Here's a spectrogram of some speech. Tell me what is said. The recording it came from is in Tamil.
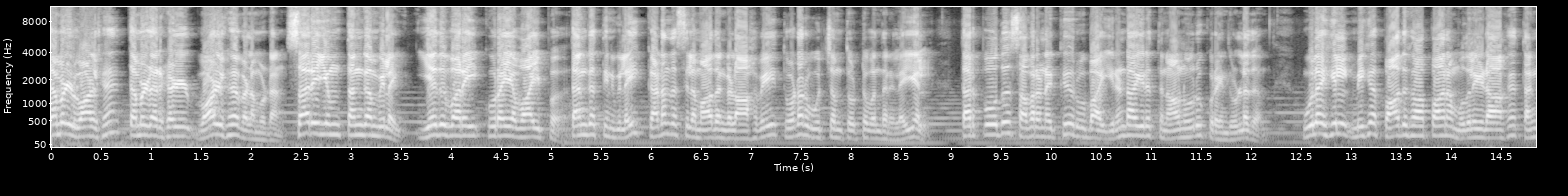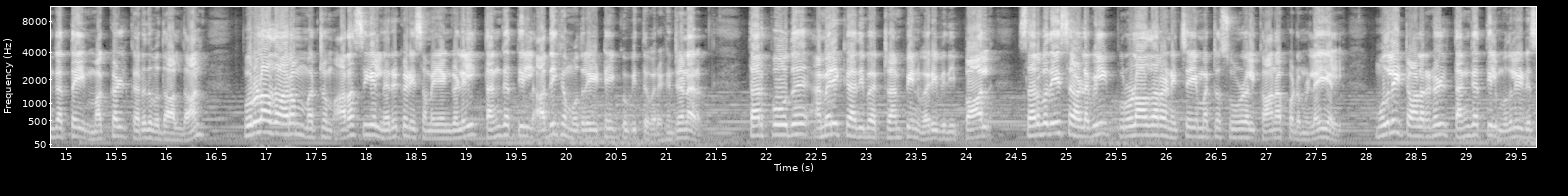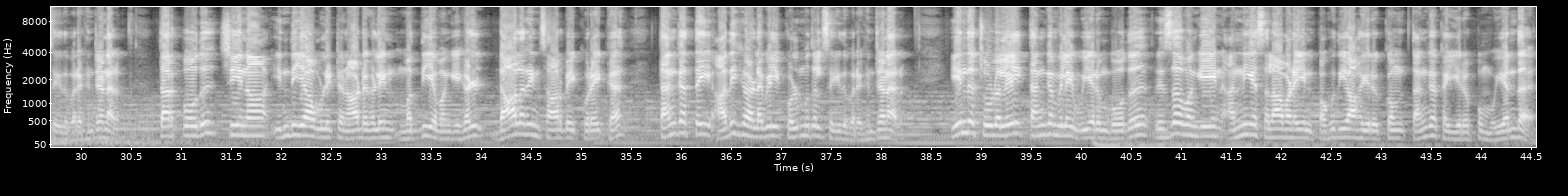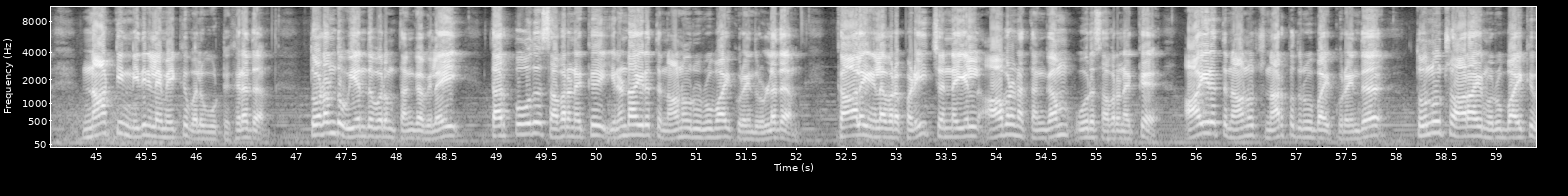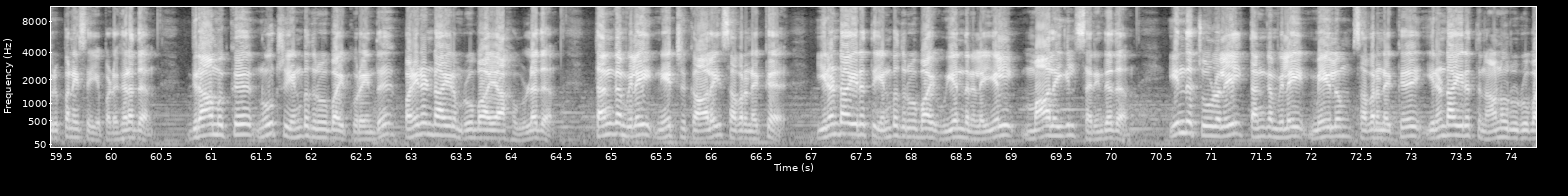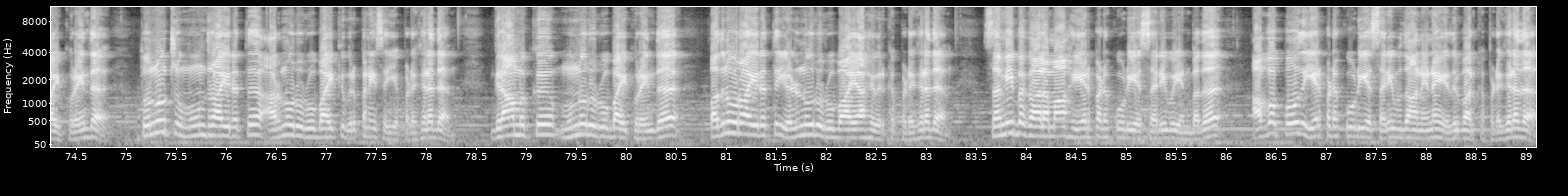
தமிழ் வாழ்க தமிழர்கள் வாழ்க வளமுடன். சரியும் தங்கம் விலை எதுவரை குறைய வாய்ப்பு? தங்கத்தின் விலை கடந்த சில மாதங்களாகவே தொடர் உச்சம் தொட்டு வந்த நிலையில் தற்போது சவரனுக்கு ரூபாய் இரண்டாயிரத்து நானூறு குறைந்துள்ளது. உலகில் மிக பாதுகாப்பான முதலீடாக தங்கத்தை மக்கள் கருதுவதால் தான் பொருளாதாரம் மற்றும் அரசியல் நெருக்கடி சமயங்களில் தங்கத்தில் அதிக முதலீட்டை குவித்து வருகின்றனர். தற்போது அமெரிக்க அதிபர் டிரம்பின் வரி விதிப்பால் சர்வதேச அளவில் பொருளாதார நிச்சயமற்ற சூழல் காணப்படும் நிலையில் முதலீட்டாளர்கள் தங்கத்தில் முதலீடு செய்து வருகின்றனர். தற்போது சீனா இந்தியா உள்ளிட்ட நாடுகளின் மத்திய வங்கிகள் டாலரின் சார்பை குறைக்க தங்கத்தை அதிக அளவில் கொள்முதல் செய்து வருகின்றனர். இந்த சூழலில் தங்கம் விலை உயரும் போது ரிசர்வ் வங்கியின் அந்நிய செலாவணையின் பகுதியாக இருக்கும் தங்க கையிருப்பும் உயர்ந்த நாட்டின் நிதி நிலைமைக்கு வலுவூட்டுகிறது. தொடர்ந்து உயர்ந்து வரும் தங்க விலை தற்போது சவரனுக்கு இரண்டாயிரத்து நானூறு ரூபாய் குறைந்துள்ளது. காலை நிலவரப்படி சென்னையில் ஆபரண தங்கம் ஒரு சவரனுக்கு ஆயிரத்து நானூற்று நாற்பது ரூபாய் குறைந்து தொன்னூற்று ஆறாயிரம் ரூபாய்க்கு விற்பனை செய்யப்படுகிறது. கிராமுக்கு நூற்று எண்பது ரூபாய் குறைந்து பனிரெண்டாயிரம் ரூபாயாக உள்ளது. தங்கம் விலை நேற்று காலை சவரனுக்கு இரண்டாயிரத்து எண்பது ரூபாய் உயர்ந்த நிலையில் மாலையில் சரிந்தது. இந்த சூழலில் தங்கம் விலை மேலும் சவரனுக்கு இரண்டாயிரத்து நானூறு ரூபாய் குறைந்து தொன்னூற்று மூன்றாயிரத்து அறுநூறு ரூபாய்க்கு விற்பனை செய்யப்படுகிறது. கிராமுக்கு முன்னூறு ரூபாய் குறைந்து பதினோராயிரத்து எழுநூறு ரூபாயாக விற்கப்படுகிறது. சமீப காலமாக ஏற்படக்கூடிய சரிவு என்பது அவ்வப்போது ஏற்படக்கூடிய சரிவுதான் என எதிர்பார்க்கப்படுகிறது.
